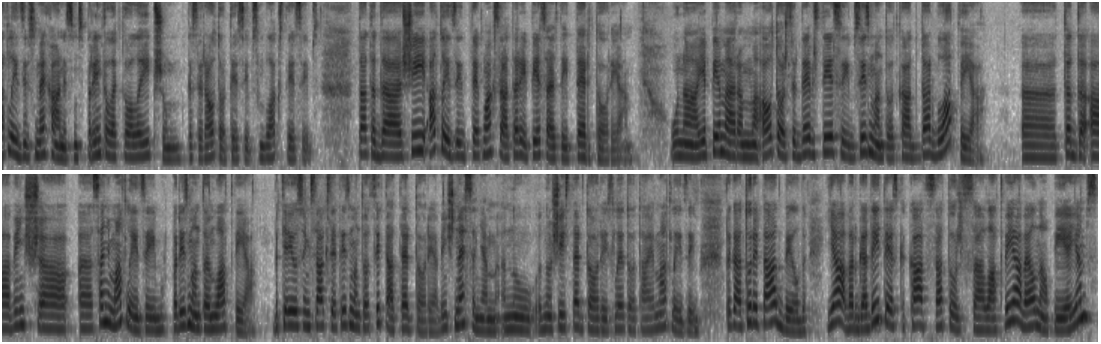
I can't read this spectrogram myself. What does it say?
atlīdzības mehānisms par intelektuālo īpašumu, kas ir autortiesības un blakustiesības. Tātad šī atlīdzība tiek maksāta arī piesaistīta teritorijām. Un, ja, piemēram, autors ir devis tiesības izmantot kādu darbu Latvijā, tad eh, viņš eh, saņem atlīdzību par izmantojumu Latvijā. Bet, ja jūs viņu sāksiet izmantot citā teritorijā, viņš nesaņem nu, no šīs teritorijas lietotājiem atlīdzību. Tā kā, tur ir tā atbilde. Jā, var gadīties, ka kāds saturs Latvijā vēl nav pieejams,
